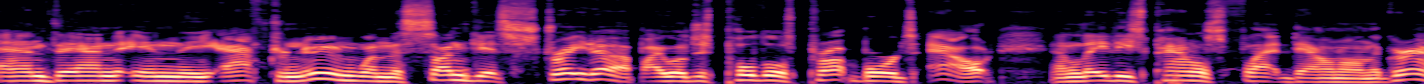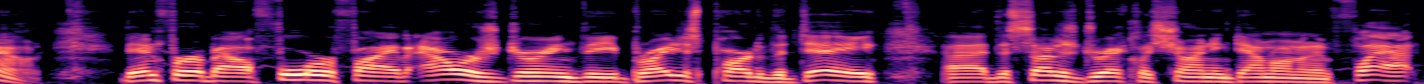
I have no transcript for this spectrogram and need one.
and then in the afternoon, when the sun gets straight up, I will just pull those prop boards out and lay these panels flat down on the ground. Then for about four or five hours during the brightest part of the day, uh, the sun is directly shining down on them flat.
